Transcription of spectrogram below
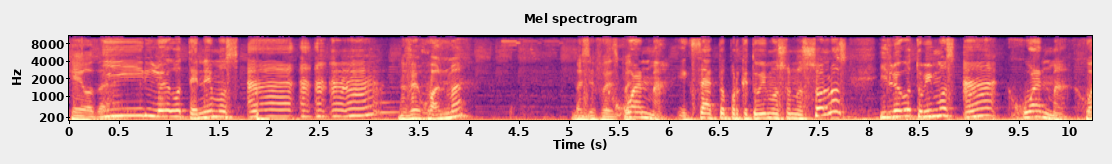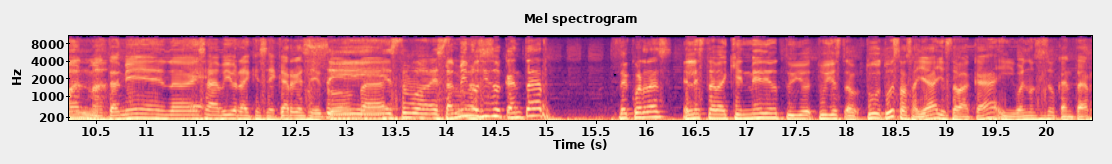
Geoda. Y luego tenemos a, a- a- a- a ¿No fue Juanma? Ese fue después. Juanma, exacto, porque tuvimos unos solos y luego tuvimos a Juanma. Juanma, también ¿no? esa vibra que se carga ese Sí, compa. estuvo- estuvo- También nos hizo cantar. ¿Te acuerdas? Él estaba aquí en medio, tú, yo, tú, yo estaba, tú, tú estabas allá, yo estaba acá, y igual nos hizo cantar.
